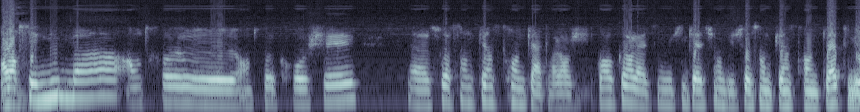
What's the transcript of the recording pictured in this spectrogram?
Alors c'est Numa entre euh, entre crochets euh, 75-34. Alors je sais pas encore la signification du 75-34, mais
